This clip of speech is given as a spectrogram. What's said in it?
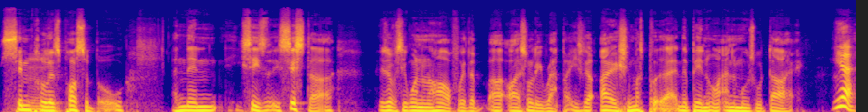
simple Mm. as possible, and then he sees that his sister, who's obviously one and a half with a uh, ice lolly wrapper, he's got, oh, she must put that in the bin or animals will die. Yeah.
